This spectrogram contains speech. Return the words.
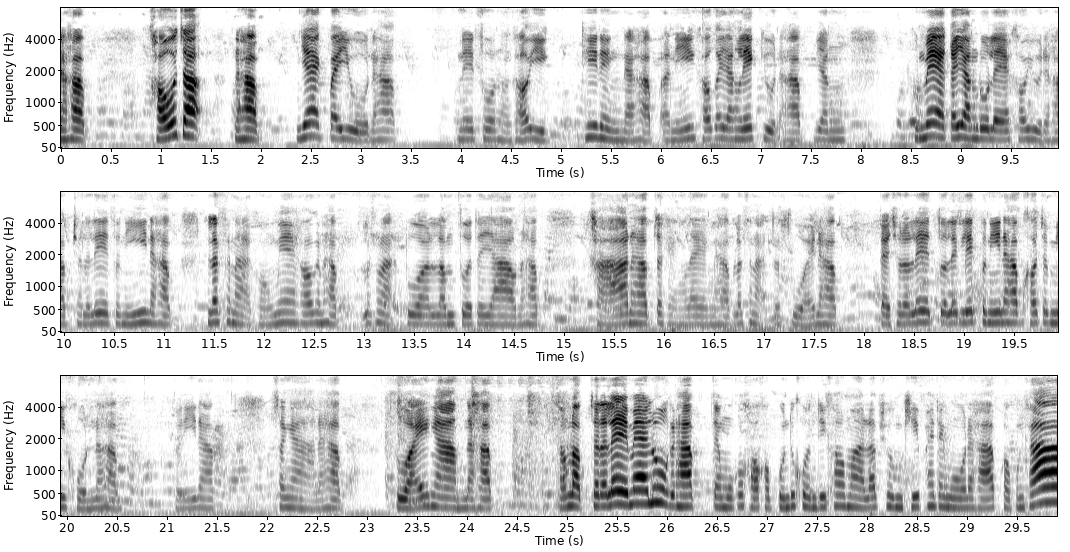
นะครับ เขาจะนะครับแยกไปอยู่นะครับ ในโซนของเขาอีกที่หนึ่งนะครับ อันนี้เขาก็ยังเล็กอยู่นะครับ ยัง คุณแม่ก็ยังดูแลเขาอยู่นะครับชาลเล่ตัวนี้นะครับ ลักษณะของแม่เขากันครับ ลักษณะตัวลำตัวจะยาวนะครับ ขานะครับจะแข็งแรงนะครับ ลักษณะจะสวยนะครับ แต่ชาลเล่ตัวเล็ก ๆ ตัวนี้นะครับเขาจะมีขนนะครับ ตัวนี้นะครับ สง่านะครับ สวยงามนะครับสำหรับชาลเล่แม่ลูกนะครับแตงโมก็ขอขอบคุณทุกคนที่เข้ามารับชมคลิปให้แตงโมนะครับ ขอบคุณครั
